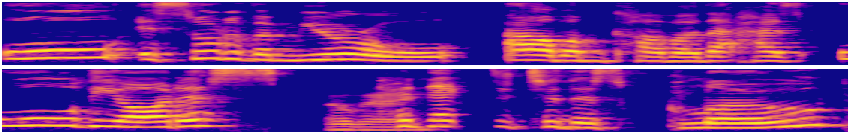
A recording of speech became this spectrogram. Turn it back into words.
all it's sort of a mural album cover that has all the artists okay. connected to this globe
